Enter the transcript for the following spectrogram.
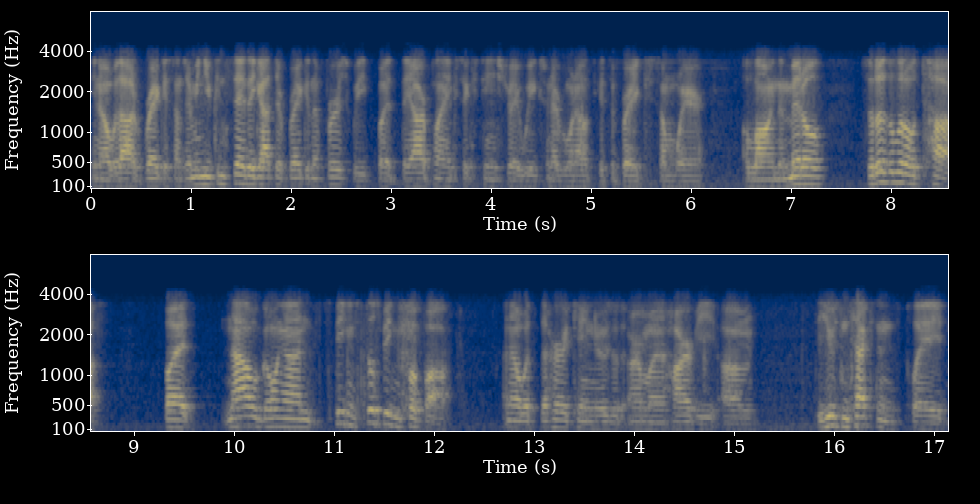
you know, without a break or something. I mean, you can say they got their break in the first week, but they are playing 16 straight weeks when everyone else gets a break somewhere along the middle. So it is a little tough. But now going on, speaking, still speaking football. I know with the hurricane news with Irma and Harvey, um, the Houston Texans played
